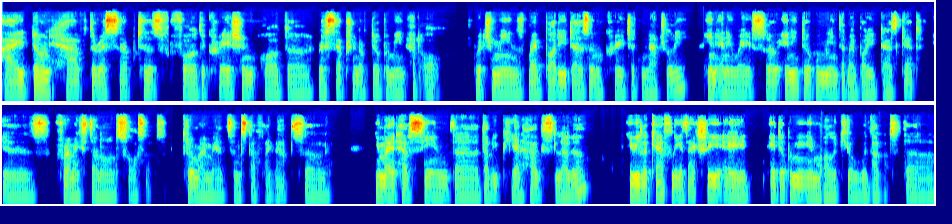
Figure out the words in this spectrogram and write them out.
I don't have the receptors for the creation or the reception of dopamine at all, which means my body doesn't create it naturally in any way. So any dopamine that my body does get is from external sources through my meds and stuff like that. So you might have seen the WP and Hugs logo. If you look carefully, it's actually a, a dopamine molecule without the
